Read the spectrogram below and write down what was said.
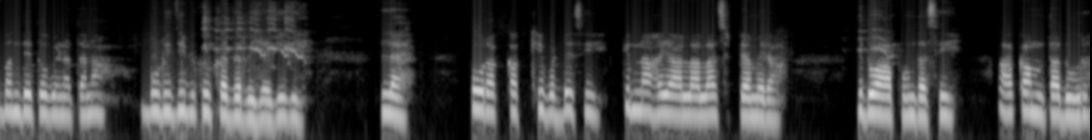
ਬੰਦੇ ਤੋਂ ਬਿਨਾ ਤਾਂ ਨਾ ਬੁੜੀ ਦੀ ਵੀ ਕੋਈ ਕਦਰ ਨਹੀਂ ਹੈਗੀ ਗੀ। ਲੈ ਪੂਰਾ ਕੱਖ ਹੀ ਵੱਡੇ ਸੀ, ਕਿੰਨਾ ਹਯਾ ਲਾਲਾ ਸਿੱਟਿਆ ਮੇਰਾ। ਜਦੋਂ ਆਪ ਹੁੰਦਾ ਸੀ, ਆਹ ਕੰਮ ਤਾਂ ਦੂਰ,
